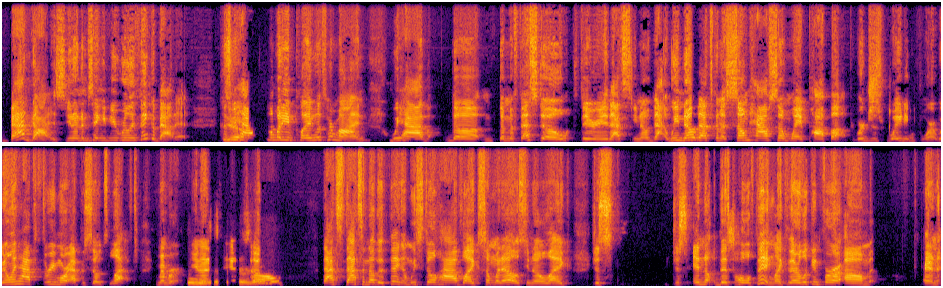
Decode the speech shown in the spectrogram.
bad guys. You know what I'm saying? If you really think about it. Because we have somebody playing with her mind. We have the the Mephisto theory that's you know that we know that's gonna somehow, some way pop up. We're just waiting for it. We only have three more episodes left. Remember, you know what I'm? So that's that's another thing. And we still have like someone else, you know, like just just in this whole thing. Like they're looking for um and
